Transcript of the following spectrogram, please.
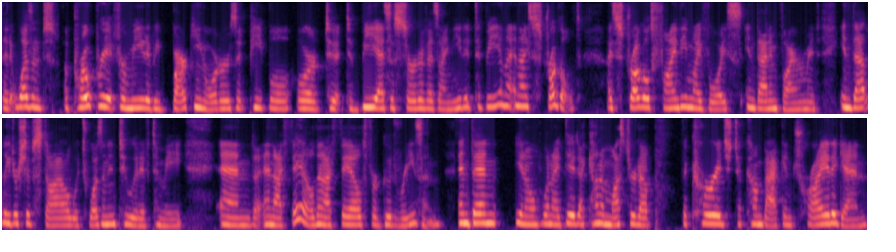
that it wasn't appropriate for me to be barking orders at people or to, to be as assertive as I needed to be. And I, and I struggled. I struggled finding my voice in that environment, in that leadership style, which wasn't intuitive to me. And, and I failed, and I failed for good reason. And then, you know, when I did, I kind of mustered up the courage to come back and try it again.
